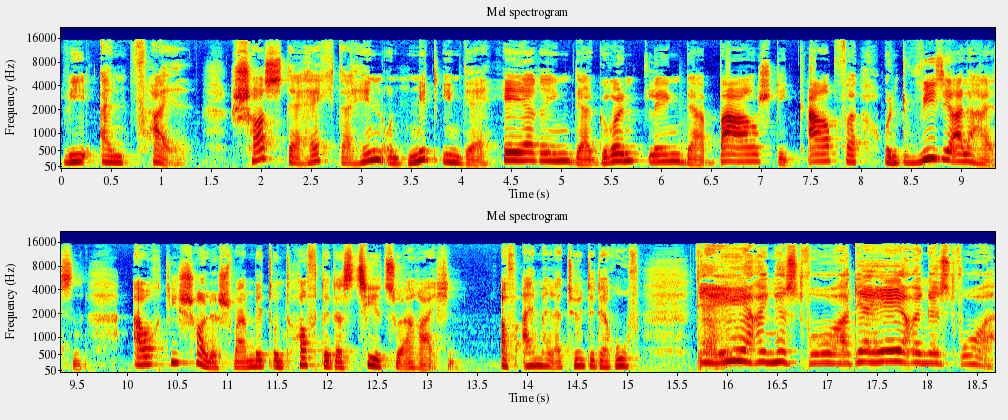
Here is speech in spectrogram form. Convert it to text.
Wie ein Pfeil schoss der Hecht dahin und mit ihm der Hering, der Gründling, der Barsch, die Karpfe und wie sie alle heißen. Auch die Scholle schwamm mit und hoffte, das Ziel zu erreichen. Auf einmal ertönte der Ruf Der Hering ist vor, der Hering ist vor.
